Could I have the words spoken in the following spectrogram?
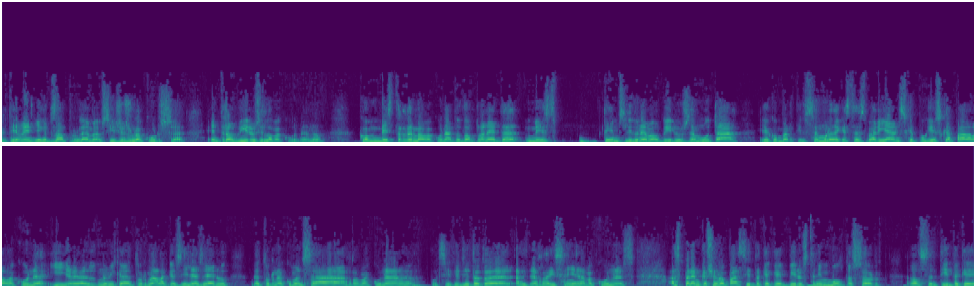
Efectivament, i aquest és el problema. O sigui, això és una cursa entre el virus i la vacuna, no? Com més tardem a vacunar tot el planeta, més temps li donem al virus a mutar i a convertir-se en una d'aquestes variants que pugui escapar de la vacuna i eh, una mica de tornar a la casella zero, de tornar a començar a revacunar, potser fins i tot a, a redissenyar vacunes. Esperem que això no passi, perquè aquest virus tenim molta sort en el sentit de que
